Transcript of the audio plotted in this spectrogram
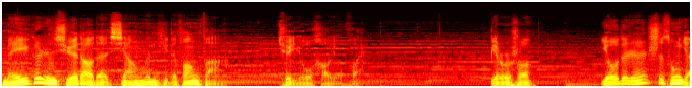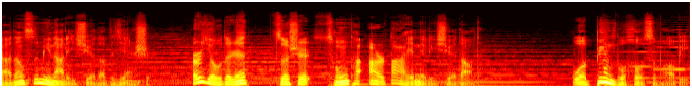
每个人学到的想问题的方法却有好有坏。比如说，有的人是从亚当·斯密那里学到的见识，而有的人则是从他二大爷那里学到的。我并不厚此薄彼。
